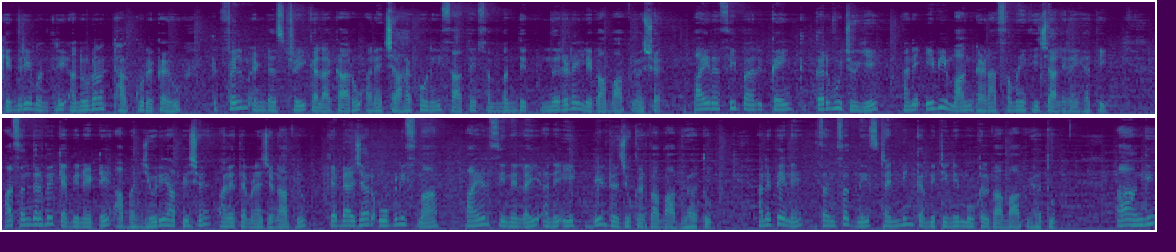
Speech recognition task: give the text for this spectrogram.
કેન્દ્રીય મંત્રી અનુરાગ ઠાકુરે કહ્યું કે ફિલ્મ ઇન્ડસ્ટ્રી કલાકારો અને ચાહકોની સાથે સંબંધિત નિર્ણય લેવામાં આવ્યો છે. પાયરસી પર કંઈક કરવું જોઈએ અને એવી માંગ ઘણા સમયથી ચાલી રહી હતી. આ સંદર્ભે કેબિનેટે આ મંજૂરી આપી છે અને તેમણે જણાવ્યું કે બે હજાર ઓગણીસમાં પાયરસીને લઈ અને એક બિલ રજૂ કરવામાં આવ્યું હતું અને તેને સંસદની સ્ટેન્ડિંગ કમિટીને મોકલવામાં આવ્યું હતું. આ અંગે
